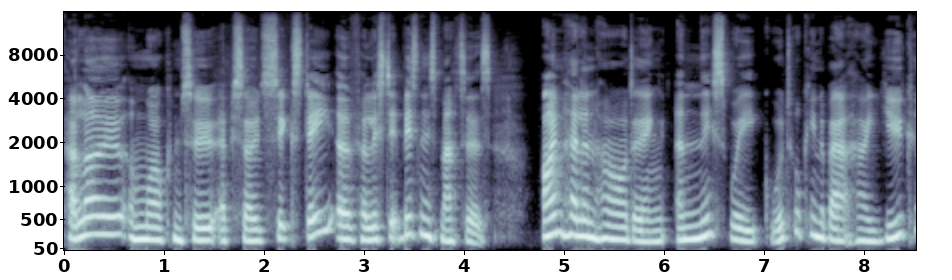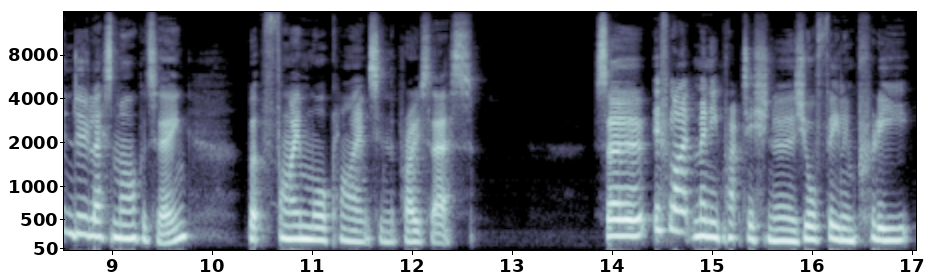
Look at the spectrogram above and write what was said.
Hello, and welcome to episode 60 of Holistic Business Matters. I'm Helen Harding, and this week we're talking about how you can do less marketing but find more clients in the process. So, if like many practitioners, you're feeling pretty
